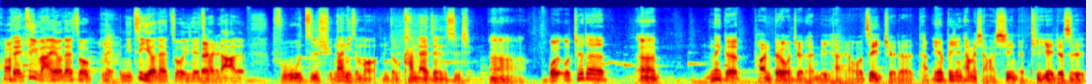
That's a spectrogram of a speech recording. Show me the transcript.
对自己本来有在做那，你自己也有在做一些穿搭的服务咨询，那你怎么你怎么看待这件事情？嗯，我我觉得呃那个团队我觉得很厉害了，我自己觉得他，因为毕竟他们想要吸引的 TA 就是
